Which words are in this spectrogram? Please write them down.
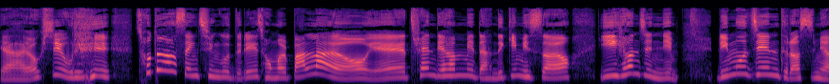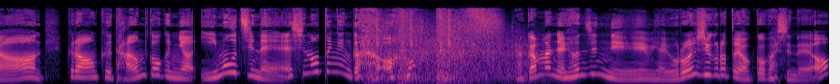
야, 역시 우리 초등학생 친구들이 정말 빨라요. 예, 트렌디합니다. 느낌 있어요. 이현진님. 리무진 들었으면 그럼 그 다음 곡은요. 이무진의 신호등인가요? 잠깐만요, 현진님. 야, 요런 식으로 또 엮어가시네요.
